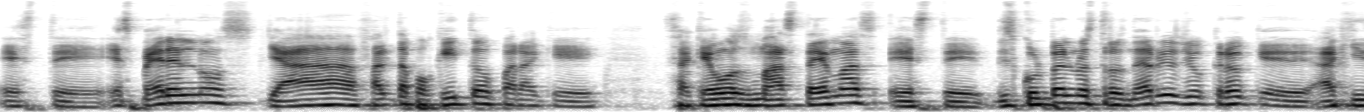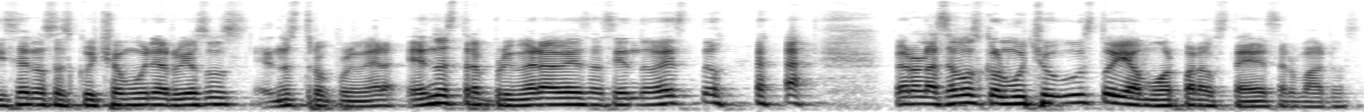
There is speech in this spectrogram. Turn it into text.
Este, espérenlos, ya falta poquito para que saquemos más temas. Este, disculpen nuestros nervios, yo creo que aquí se nos escucha muy nerviosos. Es, nuestro primera, es nuestra primera vez haciendo esto, pero lo hacemos con mucho gusto y amor para ustedes, hermanos.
